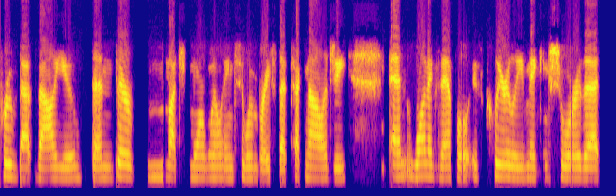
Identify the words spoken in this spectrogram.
prove that value, then they're much more willing to embrace that technology. And one example is clearly making sure that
